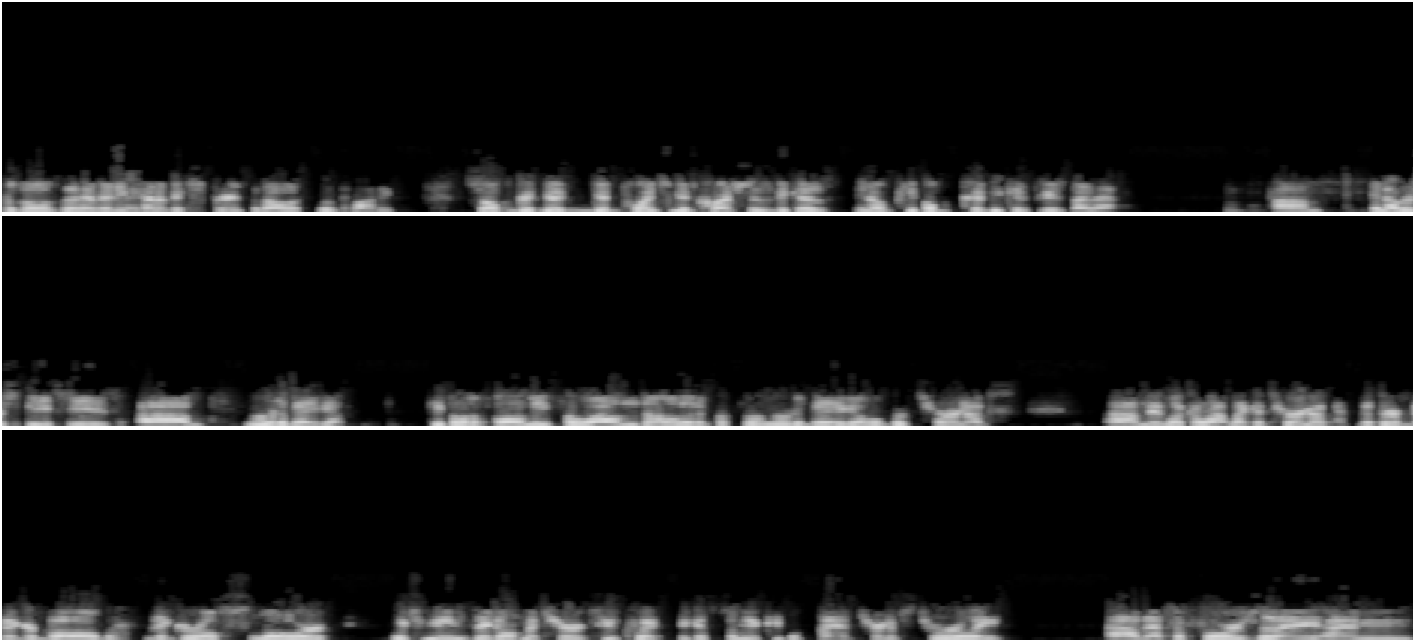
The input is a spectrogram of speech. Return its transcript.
for those that have any kind of experience at all with food plotting. So good, good, good points, good questions because, you know, people could be confused by that. Um, in other species, um, rutabaga. People that have followed me for a while know that I prefer rutabaga over turnips. Um, they look a lot like a turnip, but they're a bigger bulb. They grow slower, which means they don't mature too quick because so many people plant turnips too early. Uh, that's a forage that I, I'm,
